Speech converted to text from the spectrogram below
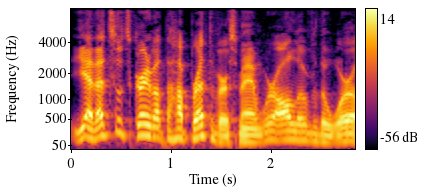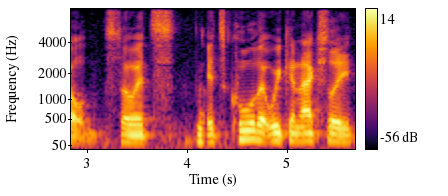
Yeah, that's what's great about the Hot Breathiverse, man. We're all over the world. So it's. It's cool that we can actually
